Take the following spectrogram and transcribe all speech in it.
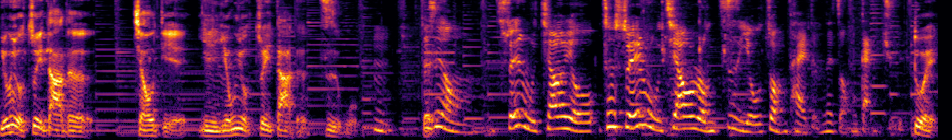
拥有最大的交叠，也拥有最大的自我。嗯，这是一种。水乳交融，就水乳交融、自由状态的那种感觉。对，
